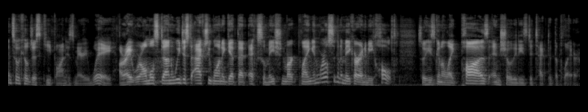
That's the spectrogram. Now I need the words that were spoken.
and so he'll just keep on his merry way. All right, we're almost done. We just actually want to get that exclamation mark playing, and we're also going to make our enemy halt. So he's going to like pause and show that he's detected the player.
